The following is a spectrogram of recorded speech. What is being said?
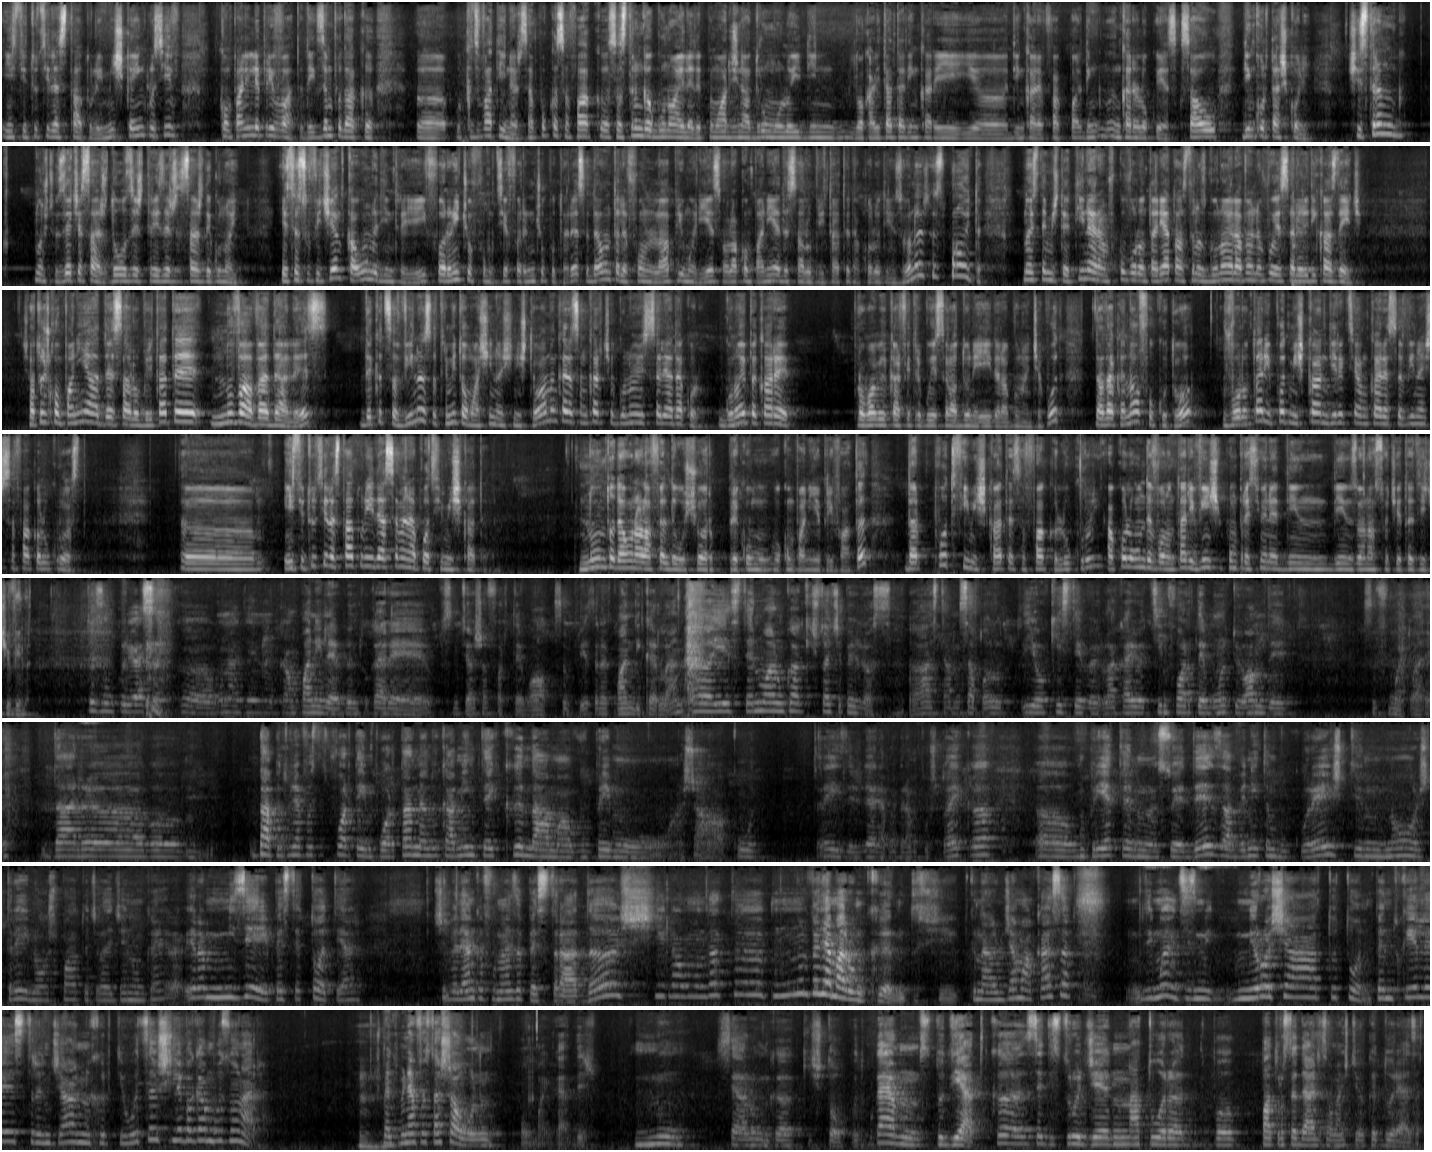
instituțiile statului, mișcă inclusiv companiile private. De exemplu, dacă uh, câțiva tineri se apucă să facă, să strângă gunoaiele de pe marginea drumului din localitatea din care, ei, uh, din care fac, din, în care locuiesc sau din curtea școlii și strâng, nu știu, 10 saci, 20-30 de saci de gunoi. Este suficient ca unul dintre ei, fără nicio funcție, fără nicio putere, să dea un telefon la primărie sau la compania de salubritate de acolo din zonă și să spună, uite, noi suntem niște tineri, am făcut voluntariat, am strâns gunoaiele, avem nevoie să le ridicați de aici. Și atunci compania de salubritate nu va avea de ales decât să vină, să trimită o mașină și niște oameni care să încarce gunoi și să le ia de acolo. Gunoi pe care probabil că ar fi trebuit să-l adune ei de la bun început, dar dacă n-au făcut-o, voluntarii pot mișca în direcția în care să vină și să facă lucrul ăsta. Uh, instituțiile statului de asemenea pot fi mișcate. Nu întotdeauna la fel de ușor precum o companie privată, dar pot fi mișcate să facă lucruri acolo unde voluntarii vin și pun presiune din, din zona societății civile. Eu sunt curioasă că una din campaniile pentru care sunt eu așa foarte wow, sunt prietenă cu Andy Cărlan, uh, este nu arunca chiștoace pe jos. Asta mi s-a părut, e o chestie la care eu țin foarte mult, eu am de, sunt fumătoare, dar uh, da, pentru mine a fost foarte important, mi-aduc aminte când am avut primul, așa, cu 30 de ani, aproape eram puștoaică, uh, un prieten suedez a venit în București în 93, 94, ceva de genul, în care era, era mizerie peste tot, iar și îl vedeam că fumează pe stradă și la un moment dat uh, nu-l vedeam aruncând și când ajungeam acasă zic, măi, ți miroșea tutun, pentru că el le strângea în hârtiuță și le băga în buzunar. Mm-hmm. Și pentru mine a fost așa un, oh my god, deci nu se aruncă chiștocul. După care am studiat că se distruge în natură după 400 de ani sau mai știu eu cât durează.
